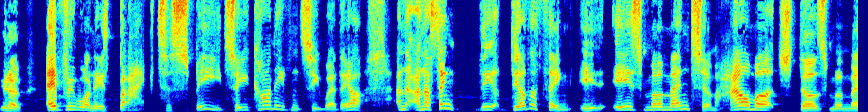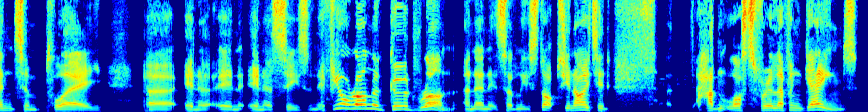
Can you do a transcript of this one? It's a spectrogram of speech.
you know, everyone is back to speed, so you can't even see where they are. And and I think the the other thing is, is momentum. How much does momentum play? Uh, in a in in a season, if you're on a good run and then it suddenly stops, United hadn't lost for 11 games.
